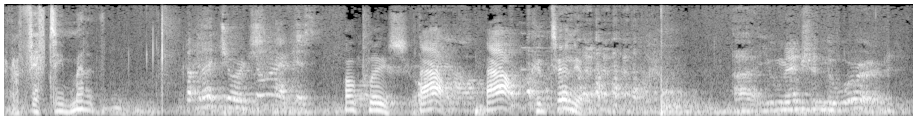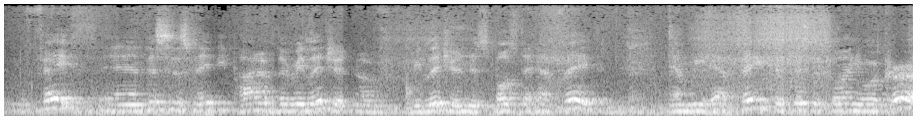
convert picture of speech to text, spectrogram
I got 15 minutes. But let George have his. Oh, please. Al. Al, continue. Uh, you mentioned the word faith, and this is maybe part of the religion of religion is supposed to have faith, and we have faith that this is going to occur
